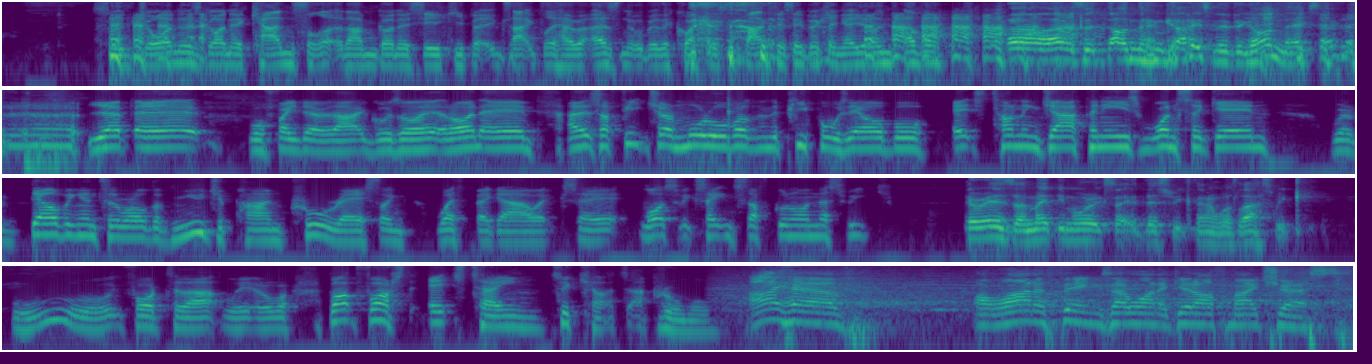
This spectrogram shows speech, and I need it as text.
So John is going to cancel it, and I'm going to say keep it exactly how it is, and it'll be the quickest fantasy booking island ever. oh, that was it done then, guys. Moving on next. yep, uh, we'll find out how that goes later on. Um, and it's a feature moreover than the people's elbow. It's turning Japanese once again. We're delving into the world of New Japan Pro Wrestling with Big Alex. Uh, lots of exciting stuff going on this week. There is. I might be more excited this week than I was last week. Ooh, look forward to that later over. But first, it's time to cut a promo. I have a lot of things I want to get off my chest.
